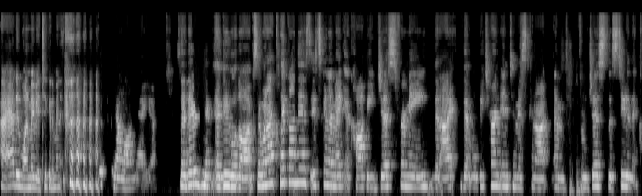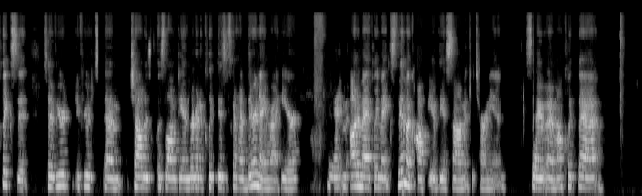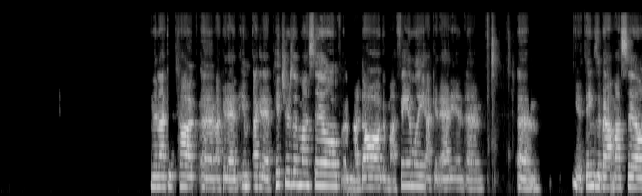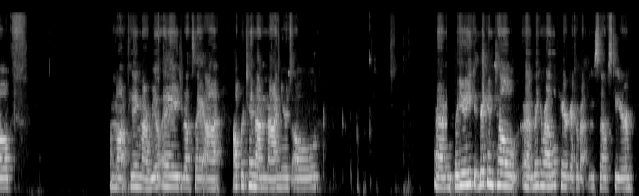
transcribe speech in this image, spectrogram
I added one. Maybe it took it a minute. how long that, yeah. So there's a, Google Doc. So when I click on this, it's going to make a copy just for me that I that will be turned into Miss Cannot um, from just the student that clicks it. So if your if your um, child is, is logged in, they're going to click this. It's going to have their name right here, and it automatically makes them a copy of the assignment to turn in. So um, I'll click that. And then I could type, um, I could add, I could add pictures of myself, of my dog, of my family. I could add in, um, um, you know, things about myself. I'm not putting my real age, but I'll say I, I'll pretend I'm nine years old. Um, so you know, you can, they can tell, uh, they can write a little paragraph about themselves here.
